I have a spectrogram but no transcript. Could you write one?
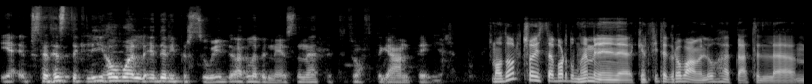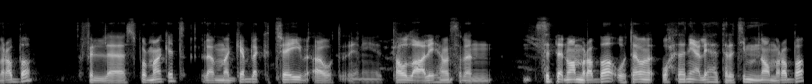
يعني statistically هو اللي قدر ي persuade أغلب الناس إنها تروح في اتجاه عن التاني يعني. موضوع ال choice ده برضو مهم لأن كان في تجربة عملوها بتاعت المربى في السوبر ماركت لما تجيب لك tray أو يعني طاولة عليها مثلا ست أنواع مربى وواحده ثانية عليها 30 نوع مربى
